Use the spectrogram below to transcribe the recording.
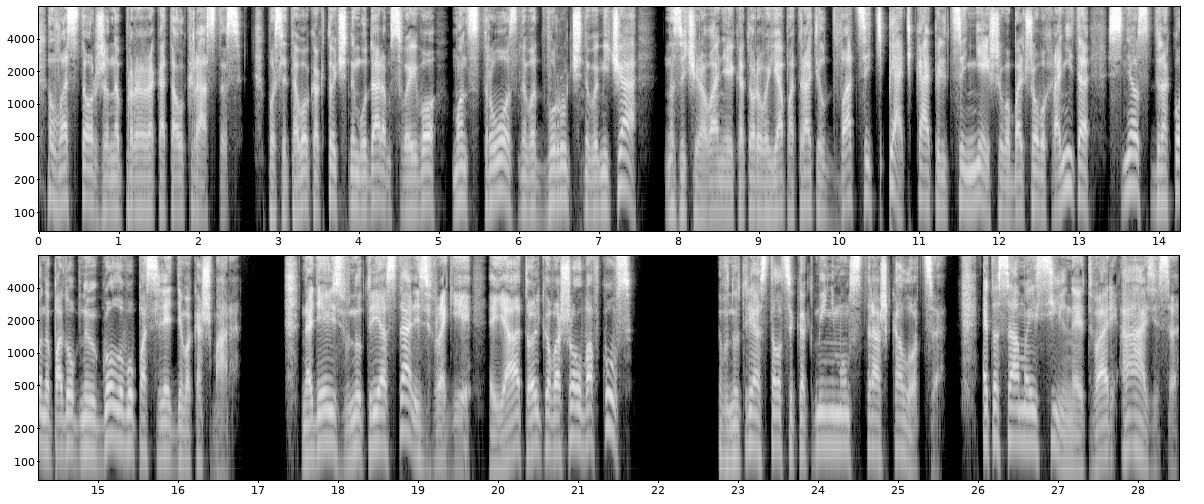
— восторженно пророкотал Крастос. После того, как точным ударом своего монструозного двуручного меча на зачарование которого я потратил 25 капель ценнейшего большого хранита, снес драконоподобную голову последнего кошмара. Надеюсь, внутри остались враги, я только вошел во вкус. Внутри остался как минимум страж колодца. Это самая сильная тварь оазиса,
